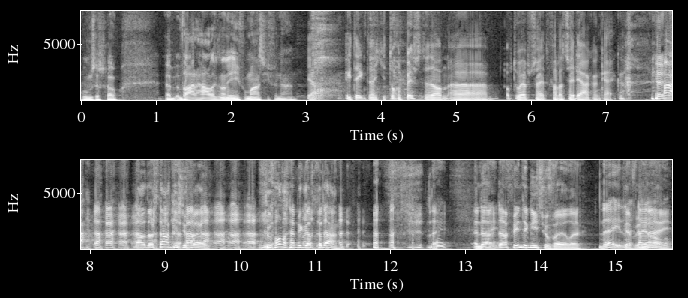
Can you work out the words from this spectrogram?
woensdag zo... waar haal ik dan de informatie vandaan? Ja, ik denk dat je toch het beste dan op de website van het CDA kan kijken. nou, daar staat niet zoveel. Toevallig heb ik dat gedaan. Nee. En daar, nee. daar vind ik niet zoveel. Nee, Kevin, nou nee.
